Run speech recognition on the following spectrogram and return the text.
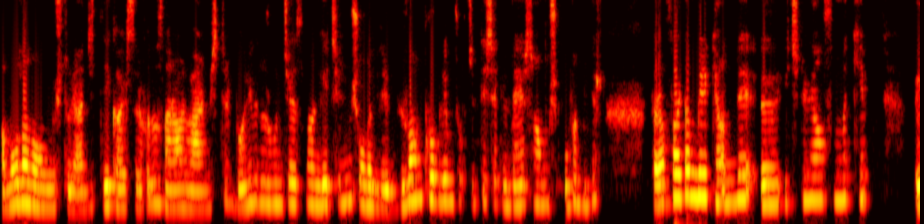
Ama olan olmuştur. Yani ciddi karşı tarafa da zarar vermiştir. Böyle bir durumun içerisinden geçirilmiş olabilir. Güven problemi çok ciddi şekilde yaşanmış olabilir. Taraflardan biri kendi e, iç dünyasındaki e,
